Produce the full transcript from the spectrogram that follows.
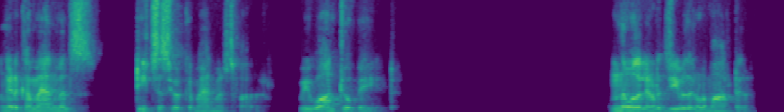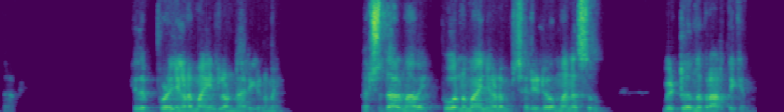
അങ്ങയുടെ commandments teach us your commandments father we want to obey it ഇന്ന് മുതൽ ഞങ്ങളുടെ ജീവിതങ്ങൾ മാറട്ടെ കർത്താവ്. ഇതെപ്പോഴും ഞങ്ങളുടെ മൈൻഡിൽ ഉണ്ടായിരിക്കണമേ. പരിശുദ്ധാത്മാവെ പൂർണമായി ഞങ്ങളുടെ ശരീരവും മനസ്സും വിട്ടു എന്ന് പ്രാർത്ഥിക്കുന്നു.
